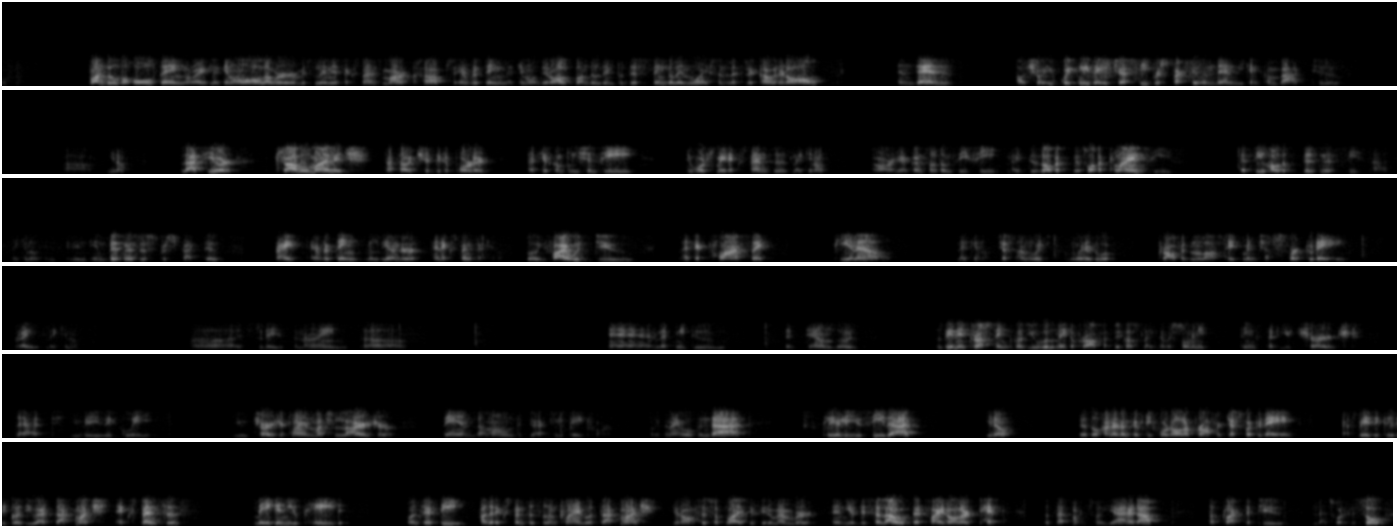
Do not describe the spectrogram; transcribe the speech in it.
bundle the whole thing, right? Like, you know, all our miscellaneous expense markups, everything, like, you know, they're all bundled into this single invoice and let's recover it all. And then I'll show you quickly the HST perspective and then we can come back to, uh, you know, that's your travel mileage. That's how it should be reported. That's your completion fee, DivorceMate expenses, like, you know, or your consultancy fee. Like, this is, all the, this is what the client sees. Let's see how the business sees that. Like, you know, in, in, in business's perspective, right? Everything will be under an expense account. So if I would do like a classic P&L, like you know, just I'm going to, I'm going to do a profit and loss statement just for today, right? Like you know, uh, it's today is the ninth, uh, and let me do a download. It'll be an interesting because you will make a profit because like there were so many things that you charged that you basically you charge your client much larger than the amount that you actually paid for. So when I open that, clearly you see that, you know, there's a $154 profit just for today. That's basically because you had that much expenses. Megan, you paid 150. Other expenses on client was that much. Your office supplies, if you remember, and you're disallowed that $5 tip was that much. So you add it up, subtract the two, and that's what it is. So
